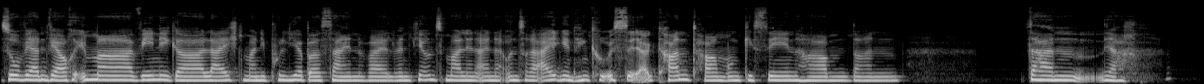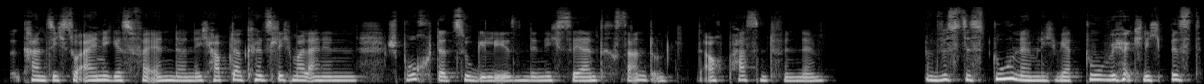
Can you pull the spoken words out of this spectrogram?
so werden wir auch immer weniger leicht manipulierbar sein, weil wenn wir uns mal in einer unserer eigenen Größe erkannt haben und gesehen haben, dann, dann, ja, kann sich so einiges verändern. Ich habe da kürzlich mal einen Spruch dazu gelesen, den ich sehr interessant und auch passend finde. Wüsstest du nämlich, wer du wirklich bist,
